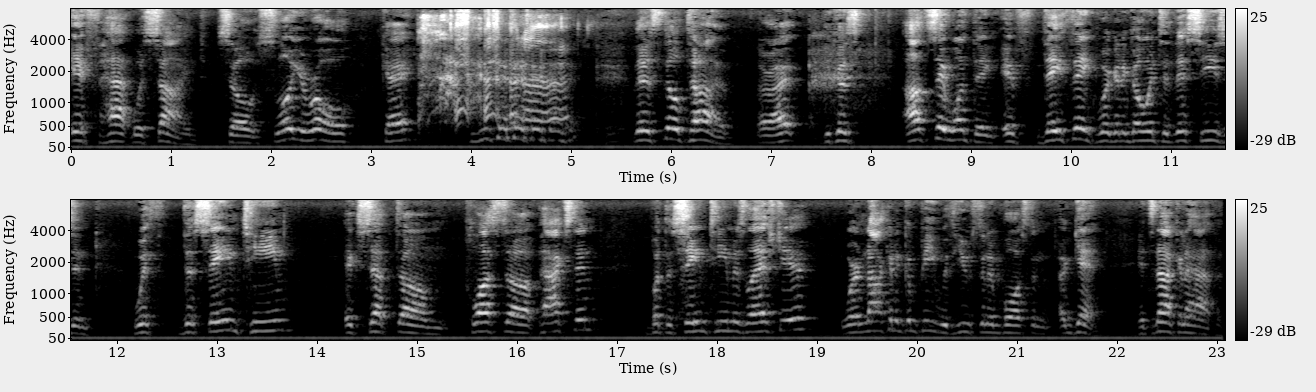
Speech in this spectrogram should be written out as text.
if Happ was signed. So slow your roll, okay? There's still time, all right? Because I'll say one thing: if they think we're gonna go into this season with the same team, except um, plus uh, Paxton, but the same team as last year, we're not going to compete with Houston and Boston again. It's not going to happen.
